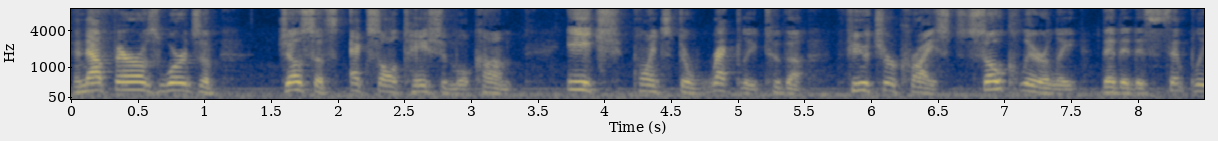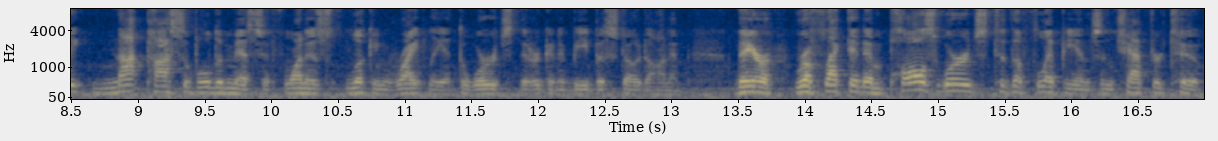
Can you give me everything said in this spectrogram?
And now Pharaoh's words of Joseph's exaltation will come. Each points directly to the future Christ so clearly that it is simply not possible to miss if one is looking rightly at the words that are going to be bestowed on him. They are reflected in Paul's words to the Philippians in chapter 2.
